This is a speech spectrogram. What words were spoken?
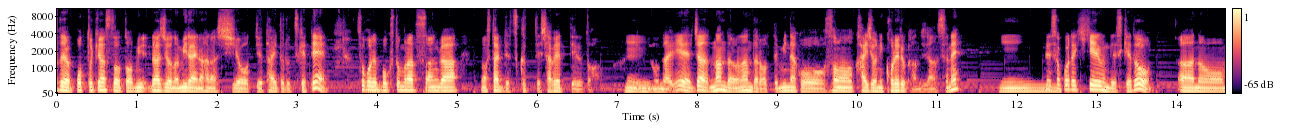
例えば、ポッドキャストとみラジオの未来の話しようっていうタイトルつけて、そこで僕と村田さんが2人で作って喋ってるとうんいう状態で、じゃあなんだろうなんだろうってみんなこう、その会場に来れる感じなんですよね。で、そここで聞けるんですけど、あの、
